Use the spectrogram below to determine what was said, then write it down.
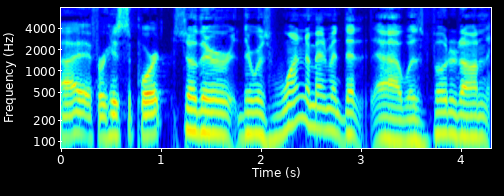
uh, for his support? So there there was one amendment that was voted on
